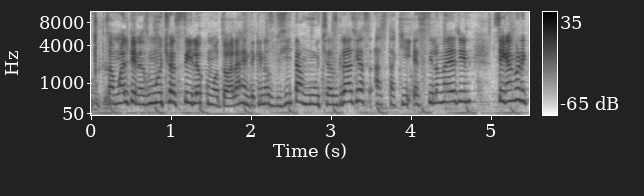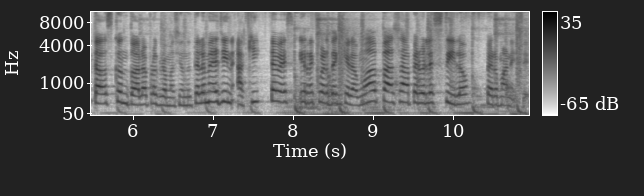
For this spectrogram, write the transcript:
Okay. Samuel, tienes mucho estilo como toda la gente que nos visita. Muchas gracias. Hasta aquí Estilo Medellín. Sigan conectados con toda la programación de Telemedellín. Aquí te ves y recuerden que la moda pasa, pero el estilo permanece.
